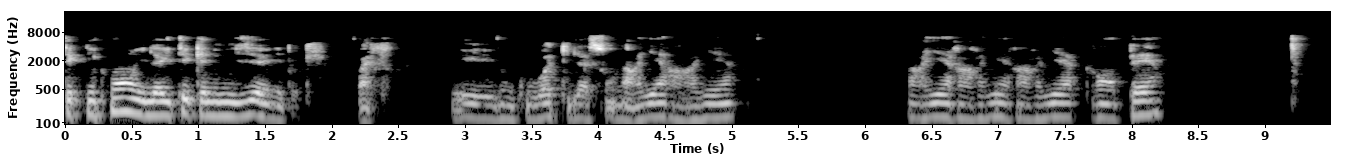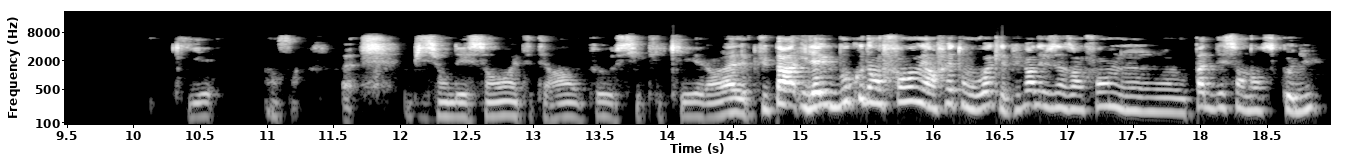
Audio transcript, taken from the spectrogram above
techniquement il a été canonisé à une époque. Bref. Et donc on voit qu'il a son arrière, arrière, arrière, arrière, arrière, grand-père qui est un. Et puis si on descend, etc., on peut aussi cliquer. Alors là, la plupart, il a eu beaucoup d'enfants, mais en fait, on voit que la plupart des enfants n'ont pas de descendance connue.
